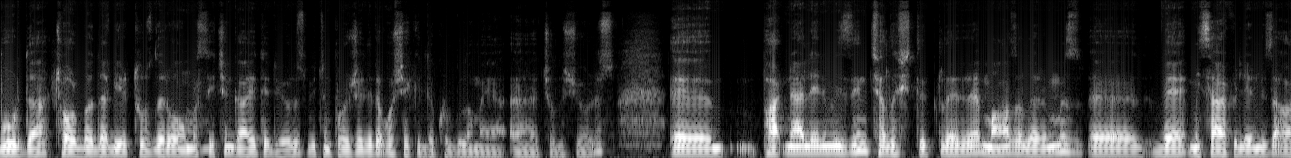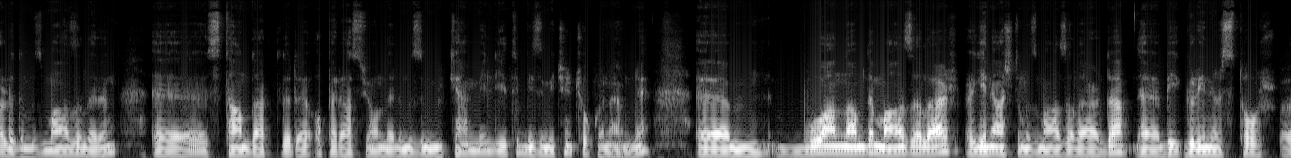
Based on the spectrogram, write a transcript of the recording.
burada çorbada bir tuzları olması için gayret ediyoruz. Bütün projeleri o şekilde kurgulamaya e, çalışıyoruz. E, partnerlerimizin çalıştıkları mağazalarımız e, ve misafirlerimizi ağırladığımız mağazaların standartları, operasyonlarımızın mükemmeliyeti bizim için çok önemli. E, bu anlamda mağazalar, yeni açtığımız mağazalarda e, bir Greener Store e,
